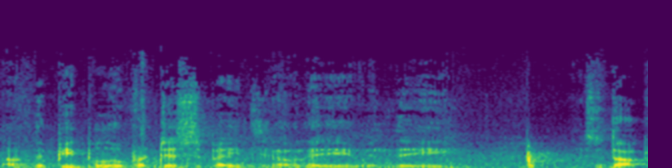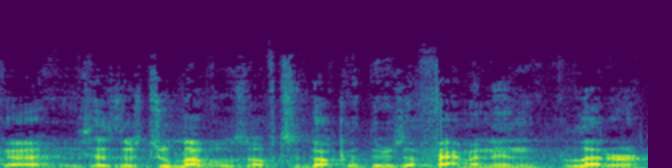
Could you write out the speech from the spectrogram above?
of the people who participate, you know, the, in the tzedakah. He says there's two levels of tzedakah. There's a feminine letter,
